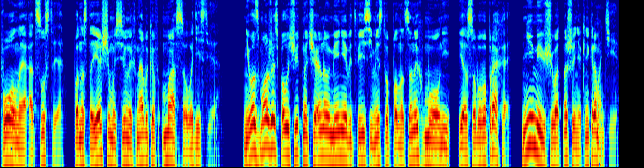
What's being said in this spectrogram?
Полное отсутствие по-настоящему сильных навыков массового действия. Невозможность получить начальное умение ветвей семейства полноценных молний и особого праха, не имеющего отношения к некромантии.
